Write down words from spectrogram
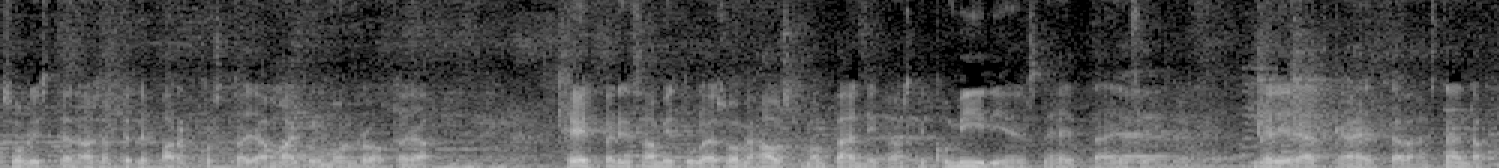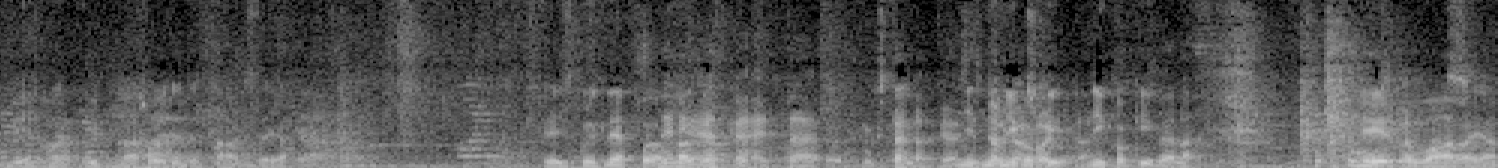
solisteina on Pete Parkkosta ja Michael Monroota ja Heidbergin Sami tulee Suomen hauskimman bändin kanssa, niin Comedians, ne heittää ensin neljä jätkää, heittää vähän stand-upia, sitten ne hyppää soitinten taakse ja Eli siis kun niitä leffoja on Neljä katsottu... jätkää heittää stand-upia niin, no, Niko, Ki, Niko Kivelä, Eirko Vaara ja,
